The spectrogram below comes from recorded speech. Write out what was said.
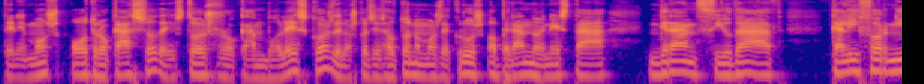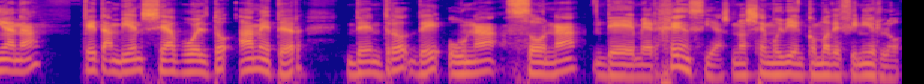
tenemos otro caso de estos rocambolescos de los coches autónomos de Cruise operando en esta gran ciudad californiana que también se ha vuelto a meter dentro de una zona de emergencias. No sé muy bien cómo definirlo.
